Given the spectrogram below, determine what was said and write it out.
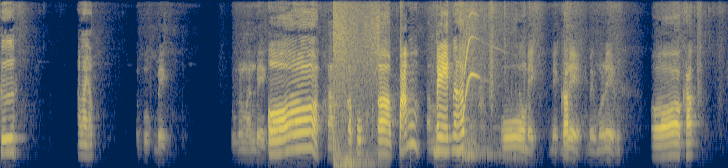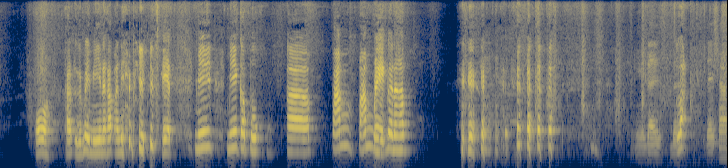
คืออะไรครับกระปุกเบรกปุกน้ำมันเบรกอ๋อครับกระปุกเอ่อปั๊มปั๊มเบรกนะครับ โอ้เบรกเบรกครัโมบเล่เบรกโมเล่อ๋อครับ โอ้คันอื่นไม่มีนะครับ อันนี้มีพิเศษ มีมีกระปุกเอ่อปั๊มปั๊มเบรกด้วยนะครับ มีได้ได้ละ ได้ชาร์จ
